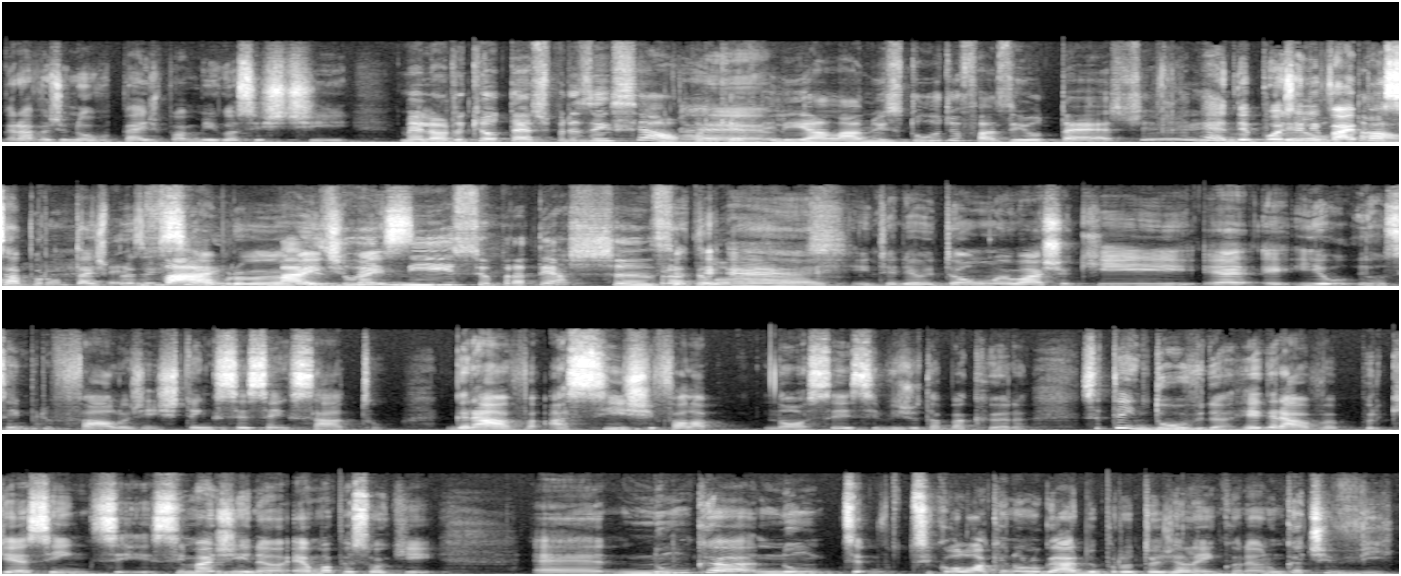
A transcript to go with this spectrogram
grava de novo, pede pro amigo assistir. Melhor do que o teste presencial, porque é. ele ia lá no estúdio, fazia o teste. É, depois ele vai tal. passar por um teste presencial, vai, provavelmente. Mas do mas... início, para ter a chance, ter, pelo é, menos. Entendeu? Então eu acho que. É, é, e eu, eu sempre falo, gente, tem que ser sensato. Grava, assiste e fala. Nossa, esse vídeo tá bacana. Se tem dúvida, regrava. Porque, assim, se, se imagina, é uma pessoa que é, nunca. Num, se, se coloque no lugar do produtor de elenco, né? Eu nunca te vi.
